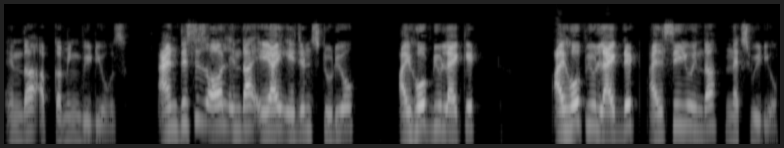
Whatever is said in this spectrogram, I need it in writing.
in the upcoming videos. And this is all in the AI Agent Studio. I hope you like it. I hope you liked it. I'll see you in the next video.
